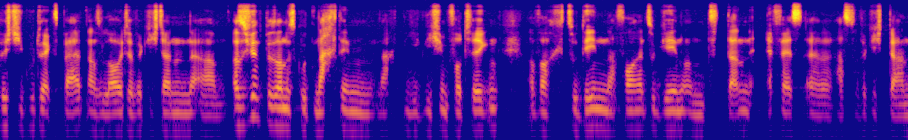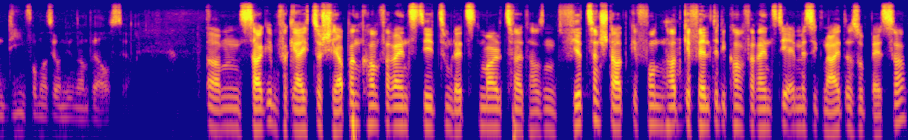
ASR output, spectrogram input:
richtig gute Experten, also Leute wirklich dann, ähm, also ich finde es besonders gut, nach, dem, nach jeglichen Vorträgen einfach zu denen nach vorne zu gehen und dann FS äh, hast du wirklich dann die Informationen, die du dann brauchst. Ja ähm, sage im Vergleich zur SharePoint-Konferenz, die zum letzten Mal 2014 stattgefunden hat, mhm. gefällt dir die Konferenz, die MS Ignite, also besser?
